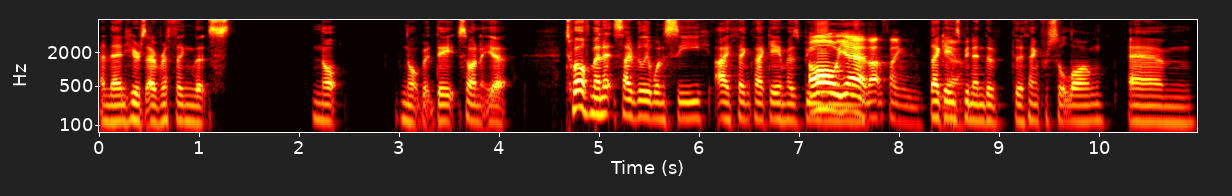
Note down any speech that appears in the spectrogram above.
And then here's everything that's not not got dates on it yet. Twelve minutes I really want to see. I think that game has been Oh yeah, that thing. that game's yeah. been in the, the thing for so long. Um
